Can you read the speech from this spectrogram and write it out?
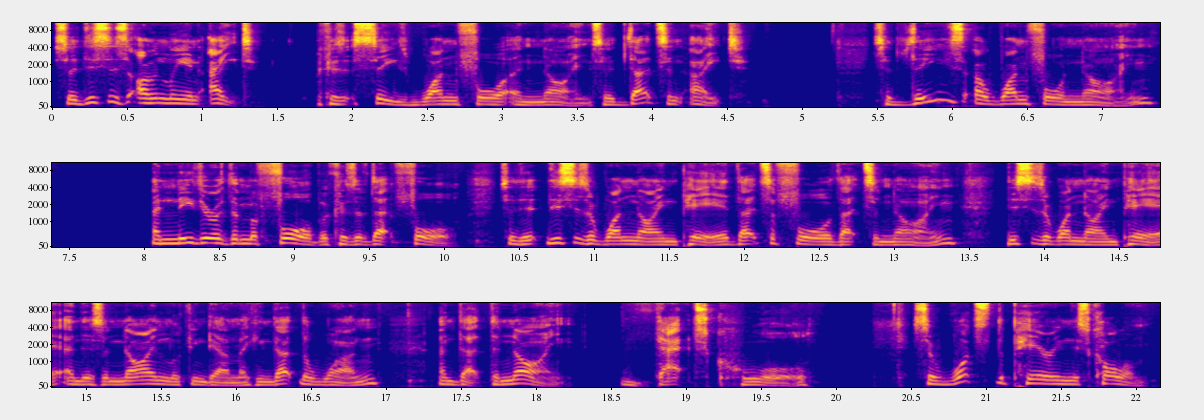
So this is only an 8 because it sees one, four, and nine. So that's an eight. So these are one, four, nine, and neither of them are four because of that four. So th- this is a one, nine pair. That's a four. That's a nine. This is a one, nine pair, and there's a nine looking down, making that the one and that the nine. That's cool. So what's the pair in this column?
